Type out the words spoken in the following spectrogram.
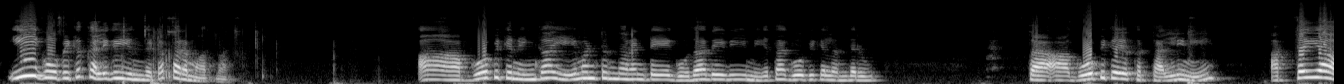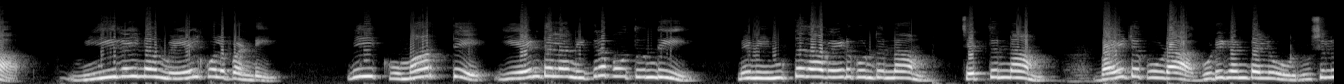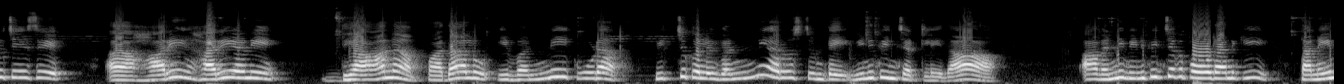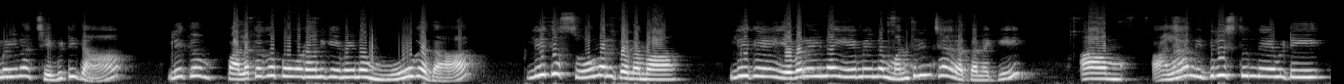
ఈ గోపిక కలిగి ఉందట పరమాత్మ. ఆ గోపికను ఇంకా ఏమంటున్నారంటే గోదాదేవి మిగతా గోపికలందరూ ఆ గోపిక యొక్క తల్లిని అత్తయ్య మీరైనా మేల్కొలపండి. మీ కుమార్తె ఏంటలా నిద్రపోతుంది? మేము ఇంతగా వేడుకుంటున్నాం చెప్తున్నాం. బయట కూడా గుడి గంటలు ఋషులు చేసే హరి హరి అనే ధ్యాన పదాలు ఇవన్నీ కూడా పిచ్చుకలు ఇవన్నీ అరుస్తుంటే వినిపించట్లేదా? అవన్నీ వినిపించకపోవడానికి తనేమైనా చెవిటిదా? లేక పలకకపోవడానికి ఏమైనా మూగదా? లేక సోమరితనమా? లేక ఎవరైనా ఏమైనా మంత్రించారా తనకి? ఆ అలా నిద్రిస్తుందేమిటి?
